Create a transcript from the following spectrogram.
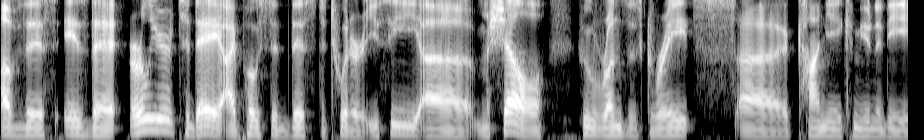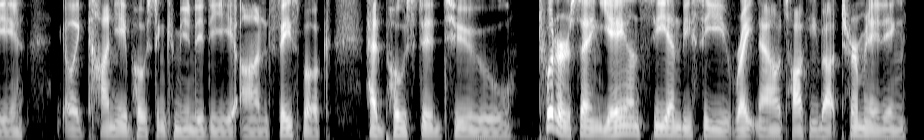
of this is that earlier today I posted this to Twitter. You see, uh, Michelle, who runs this great uh, Kanye community, like Kanye posting community on Facebook, had posted to Twitter saying yay on CNBC right now talking about terminating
